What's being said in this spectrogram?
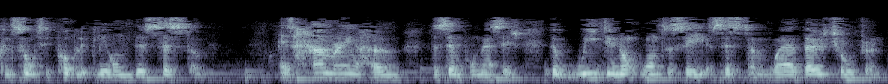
consulted publicly on this system, is hammering home the simple message that we do not want to see a system where those children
